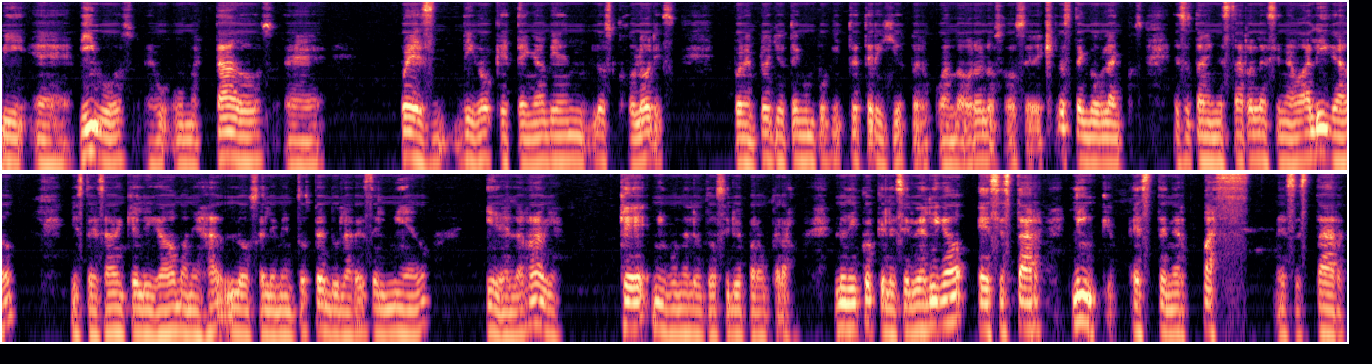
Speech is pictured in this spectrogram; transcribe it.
eh, vivos, eh, humectados, eh, pues digo que tengan bien los colores. Por ejemplo, yo tengo un poquito de terígidos, pero cuando abro los ojos se ve que los tengo blancos. Eso también está relacionado al hígado. Y ustedes saben que el hígado maneja los elementos pendulares del miedo y de la rabia, que ninguno de los dos sirve para un carajo. Lo único que le sirve al hígado es estar limpio, es tener paz, es estar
